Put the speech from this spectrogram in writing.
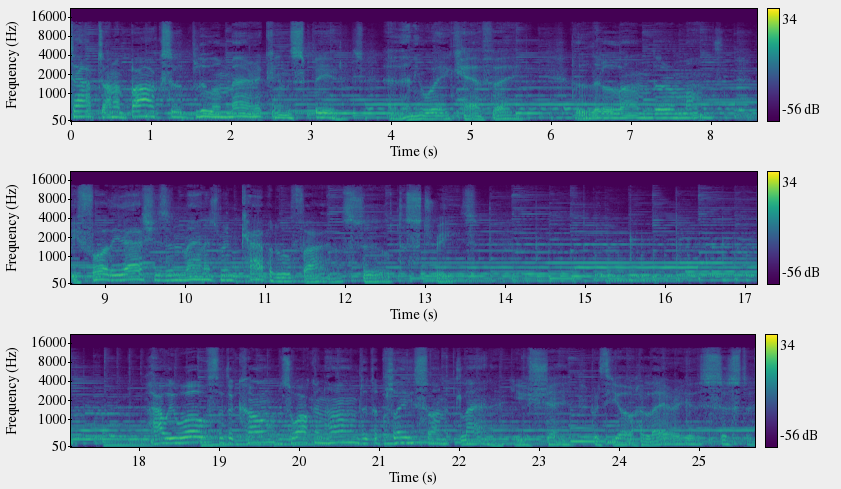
tapped on a box of blue American spears at Anyway Cafe a little under a month before the ashes and management capital files filled the streets. How we wove through the cones, walking home to the place on Atlantic you shared with your hilarious sister.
